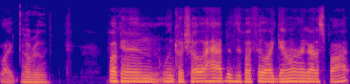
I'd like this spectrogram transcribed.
Like Oh really? fucking when Coachella happens, if I feel like going, I got a spot.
